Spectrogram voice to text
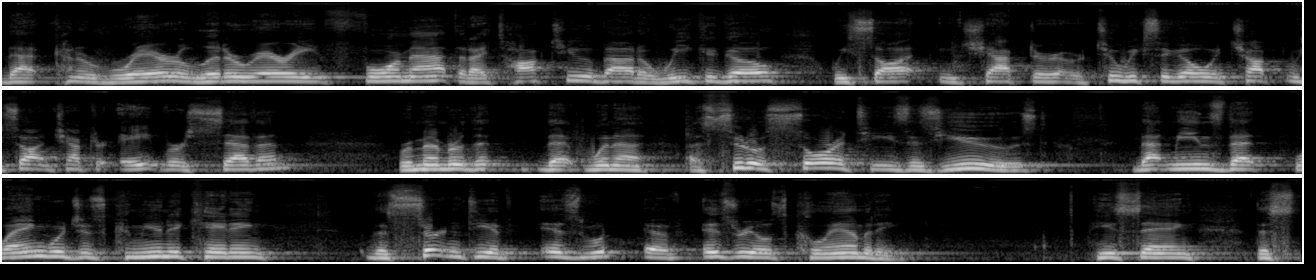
that kind of rare literary format that I talked to you about a week ago. We saw it in chapter, or two weeks ago, we, chopped, we saw it in chapter 8, verse 7. Remember that, that when a, a pseudosorites is used, that means that language is communicating the certainty of Israel's calamity. He's saying this,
